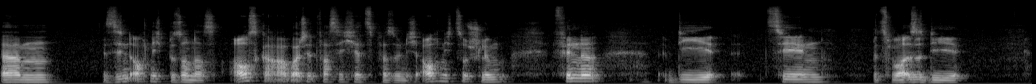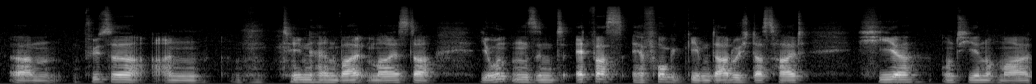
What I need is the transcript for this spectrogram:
Ähm, sind auch nicht besonders ausgearbeitet, was ich jetzt persönlich auch nicht so schlimm finde. Die Zehen bzw. die ähm, Füße an den Herrn Waldmeister hier unten sind etwas hervorgegeben dadurch, dass halt hier und hier nochmal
